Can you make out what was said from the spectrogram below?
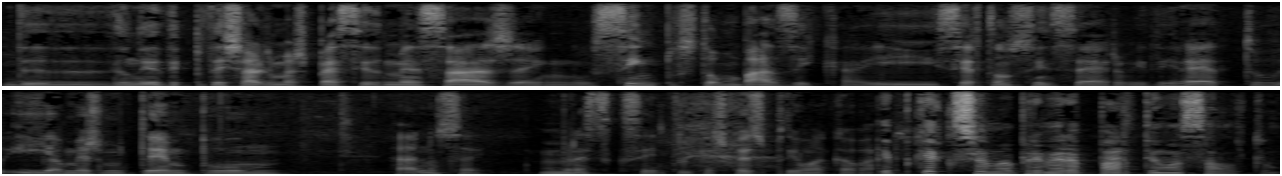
De, de, um dia tipo, deixar-lhe uma espécie de mensagem simples, tão básica e ser tão sincero e direto e ao mesmo tempo ah, não sei. Hum. Parece que senti que as coisas podiam acabar. E porquê é que se chama a primeira parte de um assalto?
